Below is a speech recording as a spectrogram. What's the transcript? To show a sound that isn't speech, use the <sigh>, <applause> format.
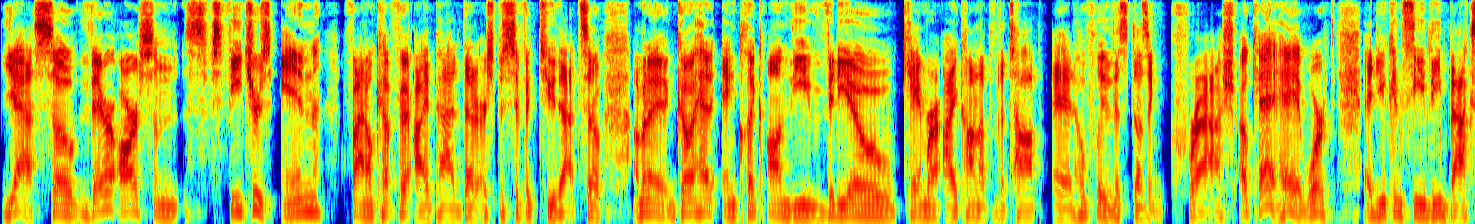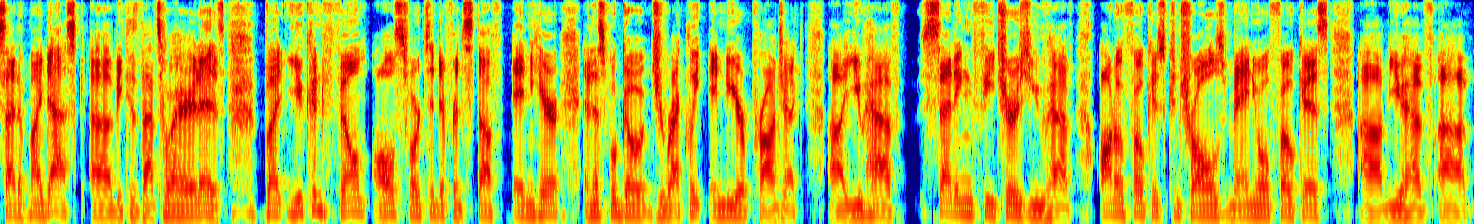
Yeah, so there are some features in Final Cut for iPad that are specific to that. So I'm going to go ahead and click on the video camera icon up at the top, and hopefully this doesn't crash. Okay, hey, it worked. And you can see the backside of my desk uh, because that's <laughs> where it is. But you can film all sorts of different stuff in here, and this will go directly into your project. Uh, you have setting features, you have autofocus controls, manual focus, um, you have uh,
